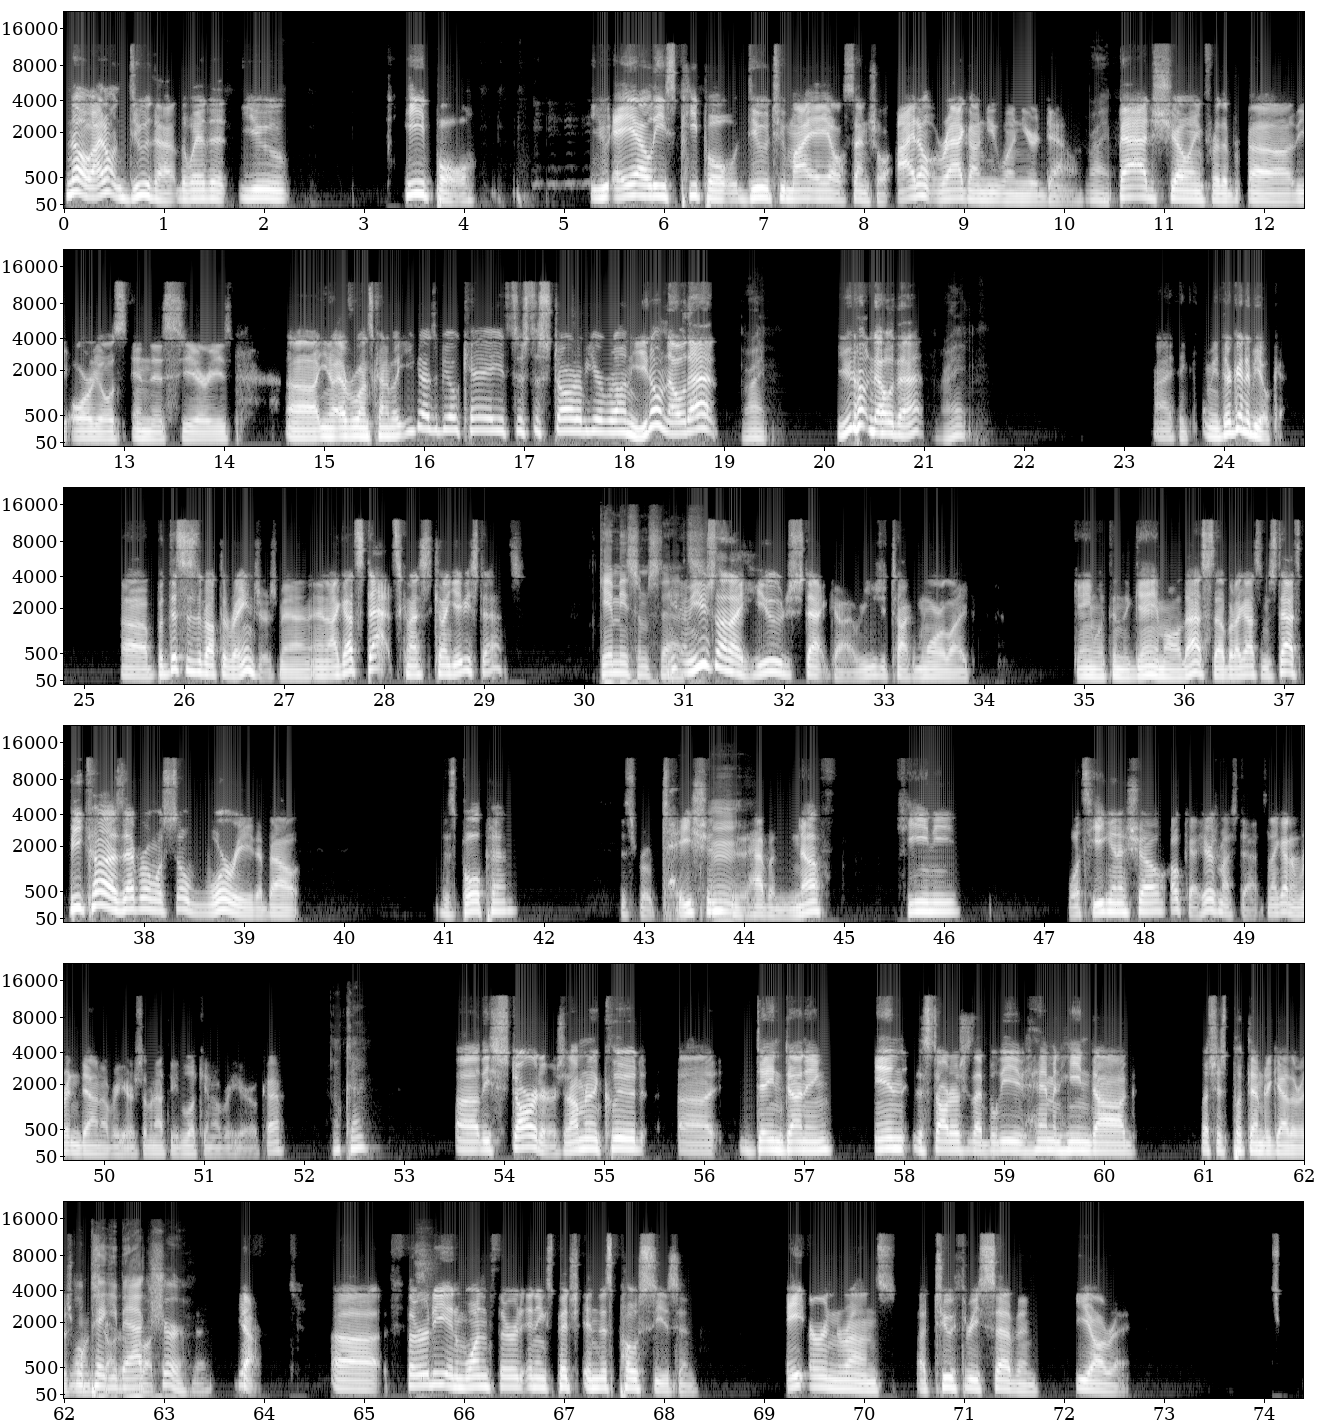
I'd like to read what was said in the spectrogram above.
No, I don't do that the way that you people, you AL East people do to my AL Central. I don't rag on you when you're down. Right. Bad showing for the uh the Orioles in this series. Uh, you know, everyone's kind of like, you guys will be okay. It's just the start of your run. You don't know that. Right. You don't know that. Right. I think. I mean, they're going to be okay. Uh, but this is about the Rangers, man. And I got stats. Can I can I give you stats? Give me some stats. I'm usually not a huge stat guy. We usually talk more like game within the game, all that stuff. But I got some stats because everyone was so worried about this bullpen, this rotation. Mm. Did it have enough? Heaney, what's he gonna show? Okay, here's my stats, and I got them written down over here, so I'm gonna have to be looking over here. Okay. okay. uh the starters, and I'm going to include uh Dane Dunning in the starters because I believe him and Heen Dog. Let's just put them together as We'll one. Piggyback, sure. that? Yeah. Uh, thirty and one third innings pitched in this postseason. Eight earned runs, a two three seven ERA.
